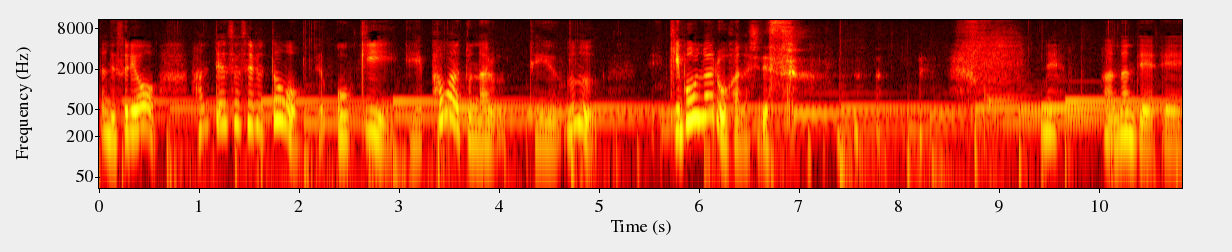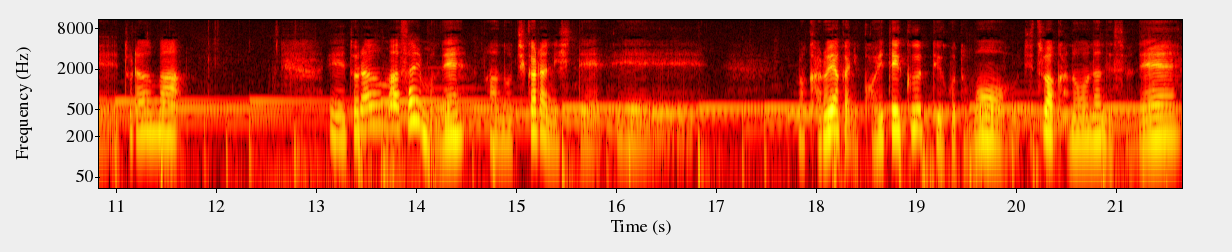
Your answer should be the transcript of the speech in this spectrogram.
なんでそれを反転させると大きい、えパワーとなるっていう希望のあるお話です。ねまあ、なんで、えー、トラウマ、えー、トラウマさえもねあの力にして、えまあ、軽やかに超えていくっていうことも実は可能なんですよね。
